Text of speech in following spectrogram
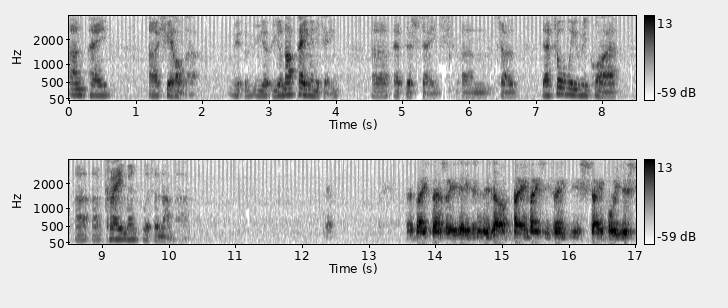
unpaid uh, shareholder. You, you, you're not paying anything uh, at this stage. Um, so that's all we require, uh, a claimant with a number. Uh, basically, It's not a pain. Basically, it's straightforward. You just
